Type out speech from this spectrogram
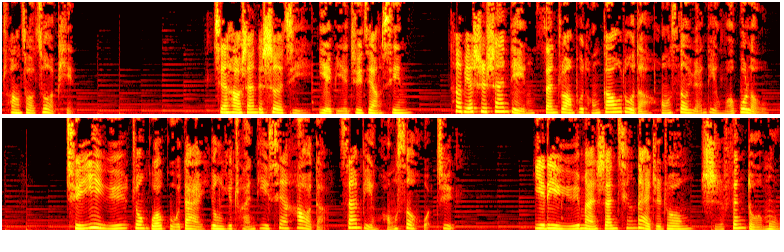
创作作品。信号山的设计也别具匠心，特别是山顶三幢不同高度的红色圆顶蘑菇楼，取意于中国古代用于传递信号的三柄红色火炬。屹立于满山青黛之中，十分夺目。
